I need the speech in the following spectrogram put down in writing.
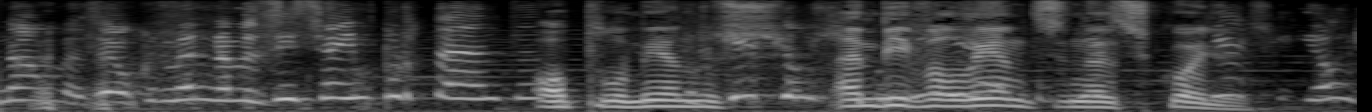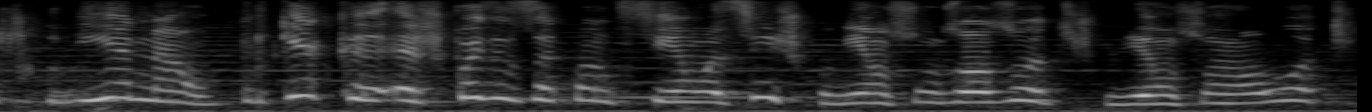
não, mas, é o que, mas isso é importante. Ou pelo menos é ambivalentes nas escolhas. Porque ele escolhia, não. Porque é que as coisas aconteciam assim? Escolhiam-se uns aos outros, escolhiam-se uns aos outros.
